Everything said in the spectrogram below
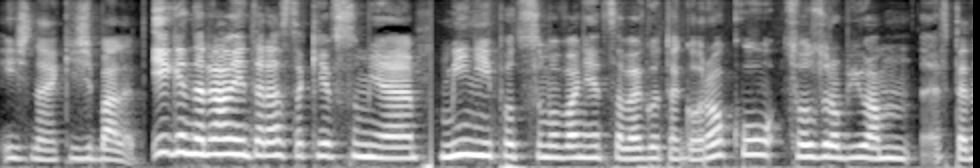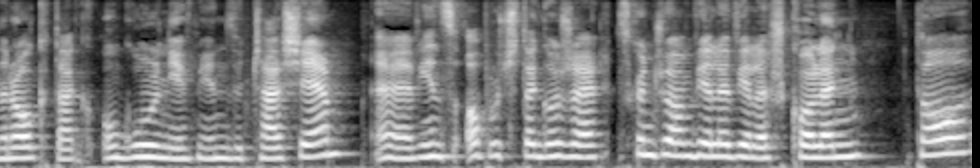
iść na jakiś balet. I generalnie teraz takie w sumie mini podsumowanie całego tego roku, co zrobiłam w ten rok tak ogólnie w międzyczasie. E, więc oprócz tego, że skończyłam wiele, wiele szkoleń, to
